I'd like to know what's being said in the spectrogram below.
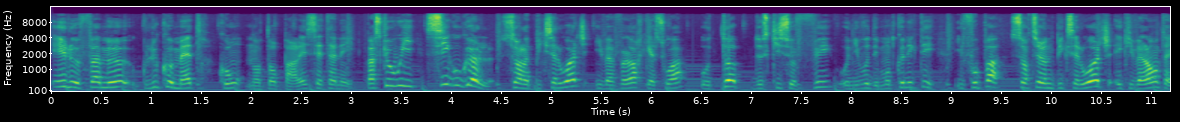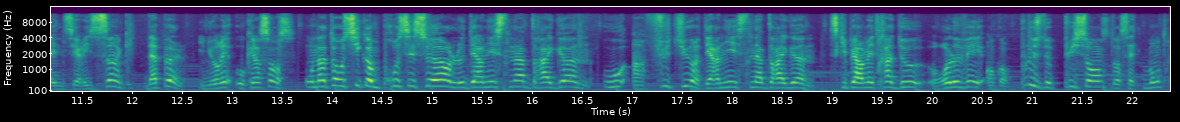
et le fameux glucomètre qu'on entend parler cette année. Parce que oui, si Google sort la Pixel Watch, il va falloir qu'elle soit au top de ce qui se fait au niveau des montres connectées. Il faut pas sortir une Pixel Watch équivalente à une série 5 d'Apple. Il n'y aurait aucun sens. On attend aussi comme processeur le dernier Snapdragon ou un futur dernier Snapdragon ce qui permettra de relever encore plus de puissance dans cette montre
